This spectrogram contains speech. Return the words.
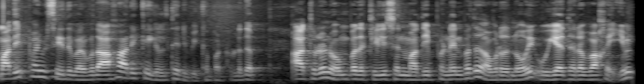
மதிப்பாய்வு செய்து வருவதாக அறிக்கையில் தெரிவிக்கப்பட்டுள்ளது. அத்துடன் ஒன்பது கிளீசன் மதிப்பெண் என்பது அவரது நோய் உயர்தர வகையும்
